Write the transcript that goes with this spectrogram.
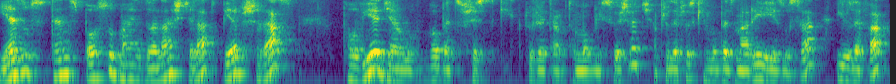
Jezus w ten sposób, mając 12 lat, pierwszy raz powiedział wobec wszystkich, którzy tam to mogli słyszeć, a przede wszystkim wobec Maryi, Jezusa Józefa,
